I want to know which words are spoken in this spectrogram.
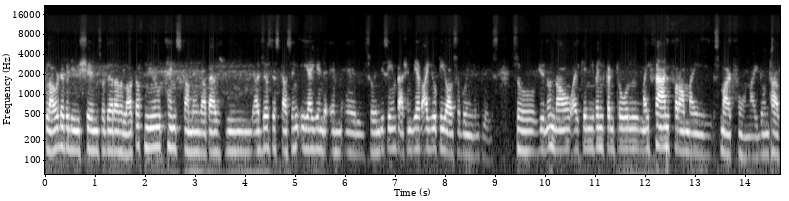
cloud evolution so there are a lot of new things coming up as we are just discussing ai and ml so in the same fashion we have iot also going in place. So you know now i can even control my fan from my smartphone. I don't have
